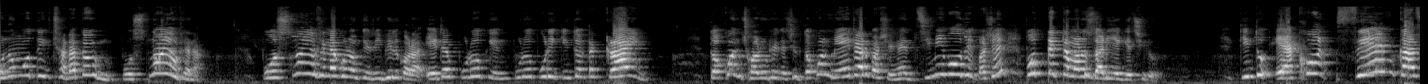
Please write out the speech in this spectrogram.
অনুমতি ছাড়া তো প্রশ্নই ওঠে না। প্রশ্নই ওঠে না কোনো রিভিল করা। এটা পুরো পুরোপুরি কিন্তু একটা ক্রাইম তখন ঝড় উঠে গেছিল। তখন মেয়েটার পাশে হ্যাঁ জিমি বৌদির পাশে প্রত্যেকটা মানুষ দাঁড়িয়ে গেছিল। কিন্তু এখন সেম কাজ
